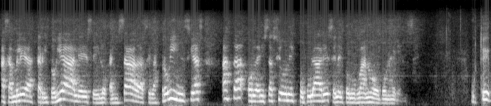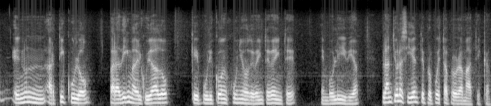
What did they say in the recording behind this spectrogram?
asambleas territoriales eh, localizadas en las provincias, hasta organizaciones populares en el conurbano bonaerense. Usted en un artículo, Paradigma del Cuidado, que publicó en junio de 2020 en Bolivia, planteó la siguiente propuesta programática.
